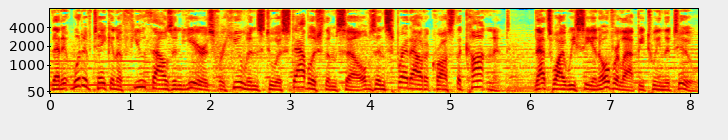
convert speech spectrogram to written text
that it would have taken a few thousand years for humans to establish themselves and spread out across the continent. That's why we see an overlap between the two.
